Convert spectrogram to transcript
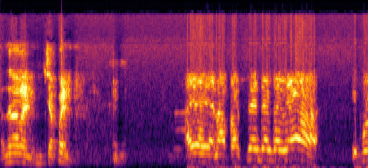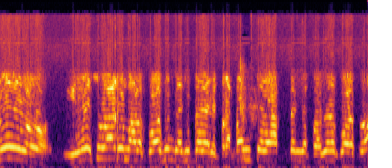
వందనాలండి చెప్పండి. అయ్యా అయ్యా నా ప్రశ్న ఏంటంటే అయ్యా ఇప్పుడు యేసువాడు మన కోసం చనిపోయాడు. ప్రపంచ వ్యాప్తంగా ప్రజల కోసం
